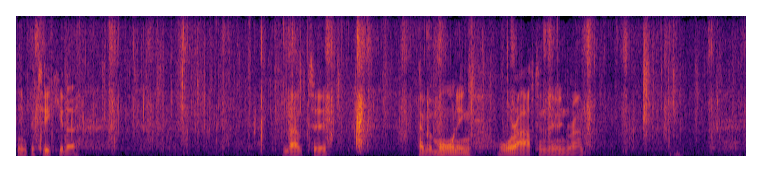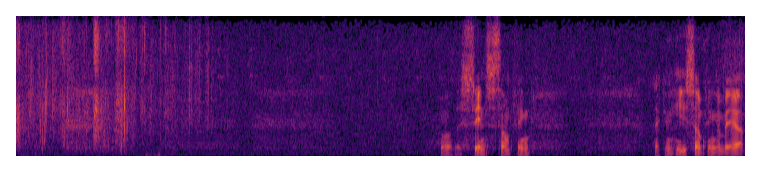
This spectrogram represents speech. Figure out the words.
in particular, love to have a morning or afternoon run. They sense something, they can hear something about.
